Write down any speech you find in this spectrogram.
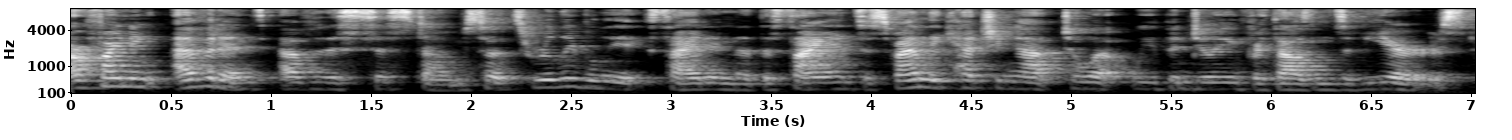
are finding evidence of this system. So it's really, really exciting that the science is finally catching up to what we've been doing for thousands of years.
